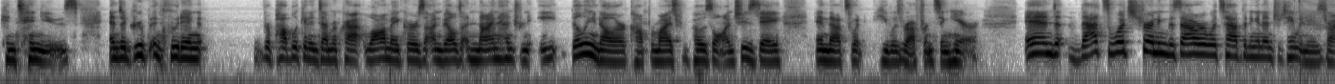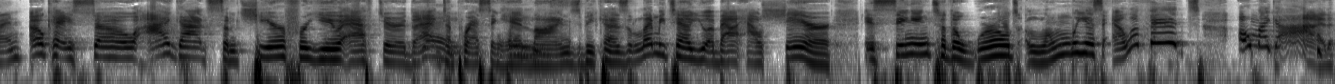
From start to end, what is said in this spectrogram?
continues. And a group including Republican and Democrat lawmakers unveiled a $908 billion compromise proposal on Tuesday. And that's what he was referencing here. And that's what's trending this hour. What's happening in entertainment news, Ryan? Okay, so I got some cheer for you after that Yay. depressing Please. headlines because let me tell you about how Cher is singing to the world's loneliest elephant. Oh my God.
